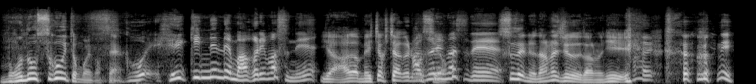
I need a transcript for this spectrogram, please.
ものすごいと思いませんす。ごい。平均年齢も上がりますね。いや、あめちゃくちゃ上がりますよ。上がりますねすでに70なのに、そこに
